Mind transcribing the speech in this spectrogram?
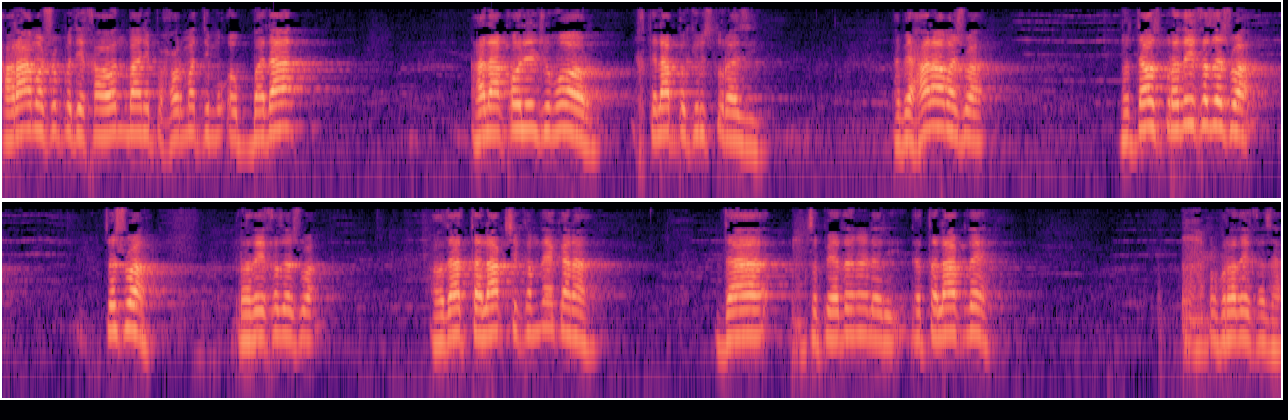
حرام شو په دې خاون باندې په حرمت مؤبده على قول الجمهور اختلاف په کرستو راځي به حرام شو نو تاسو پر دې خزه شو څه شو پر دې خزه شو او دا طلاق چې کوم دی کنه دا څه پیدا نه لري دا طلاق دی په پر دې خزه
